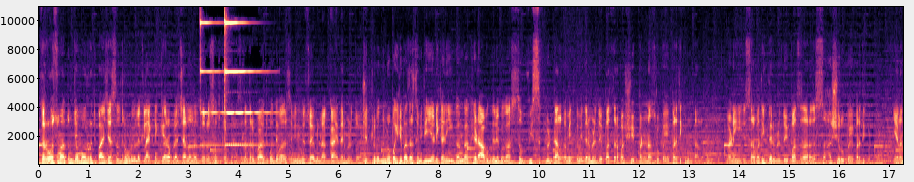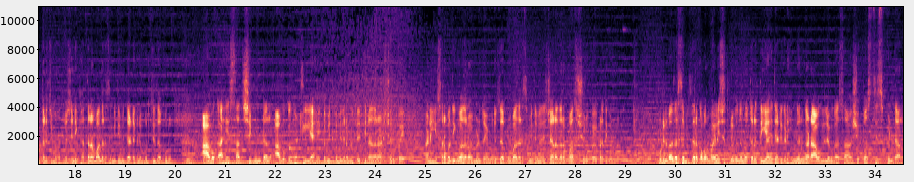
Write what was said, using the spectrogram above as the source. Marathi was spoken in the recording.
जर रोज तुम्हाला तुमच्या मोबाईलवरती पाहिजे असेल तर व्हिडिओला एक लाईक नक्की आपल्या चॅनलला जरूर सबस्क्राईब करा. पाळत कोणत्या बाजार समितीमध्ये सोयाबीनला काय दर मिळतो शेतकरी बंधूंनो पहिली बाजार समिती या ठिकाणी गंगाखेड आवक झाले बघा सव्वीस क्विंटाल. कमीत कमी दर मिळतोय पाच हजार पाचशे पन्नास रुपये प्रति क्विंटाल. आणि सर्वाधिक दर मिळतोय पाच हजार सहाशे रुपये प्रति क्विंटल. यानंतरची महत्त्वाची आणि ख्यातनाम बाजार समितीमध्ये म्हणजे त्या ठिकाणी मूर्तिजापूर. आवक आहे सातशे क्विंटल आवक घटलेली आहे. कमीत कमी दर मिळतोय तीन हजार आठशे रुपये. आणि सर्वाधिक बाजारभाव मिळतोय मूर्तिजापूर बाजार समितीमध्ये चार हजार पाचशे रुपये प्रति क्विंटल. पुढील बाजार समिती जर कबर पाहिली शेतकरी बंधूंनो तर ती आहे त्या ठिकाणी हिंगणघाट आवक दिली बघा सहाशे पस्तीस क्विंटल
